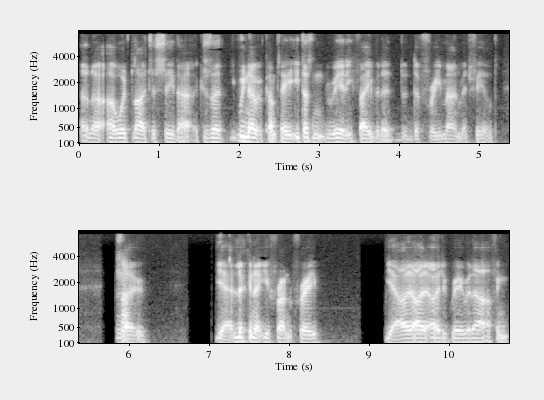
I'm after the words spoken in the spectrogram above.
and I, I would like to see that because uh, we know with Conte he doesn't really favour the, the, the free man midfield. So, yeah, looking at your front three, yeah, I, I, I'd agree with that. I think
